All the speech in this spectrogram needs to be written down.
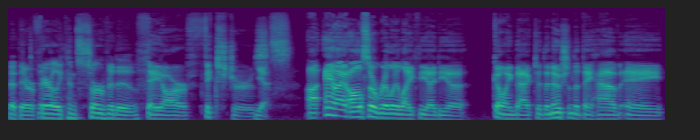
That they're fairly conservative. They are fixtures. yes. Uh, and I also really like the idea going back to the notion that they have a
